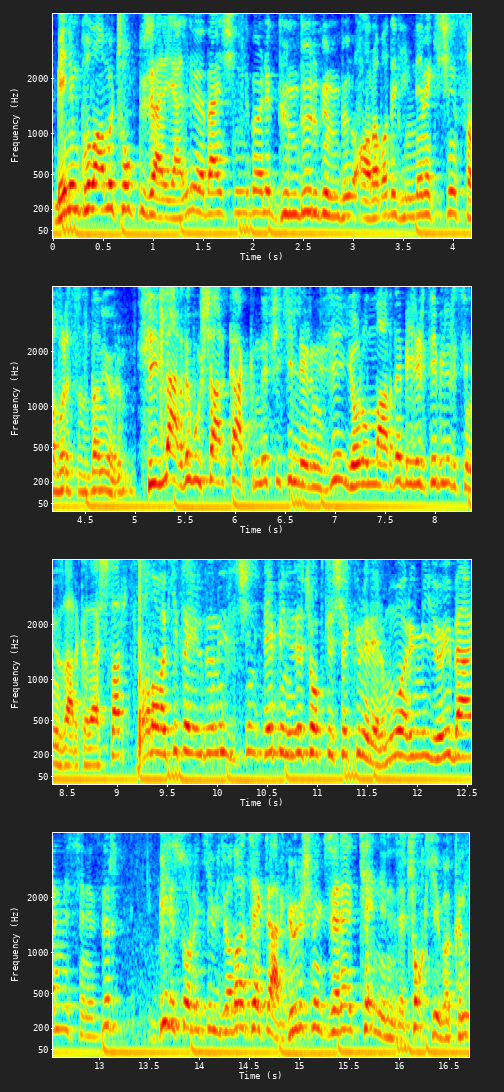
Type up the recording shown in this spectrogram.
Benim kulağıma çok güzel geldi ve ben şimdi böyle gümbür gümbür arabada dinlemek için sabırsızlanıyorum. Sizler de bu şarkı hakkında fikirlerinizi yorumlarda belirtebilirsiniz arkadaşlar. Bana vakit ayırdığınız için hepinize çok teşekkür ederim. Umarım videoyu beğenmişsinizdir. Bir sonraki videoda tekrar görüşmek üzere. Kendinize çok iyi bakın.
